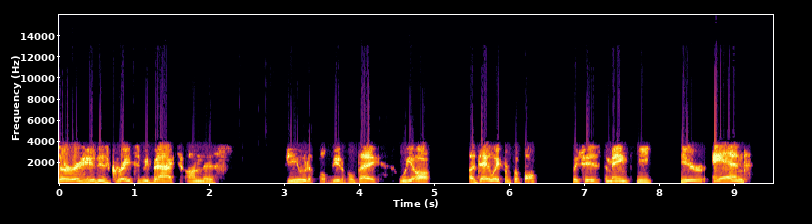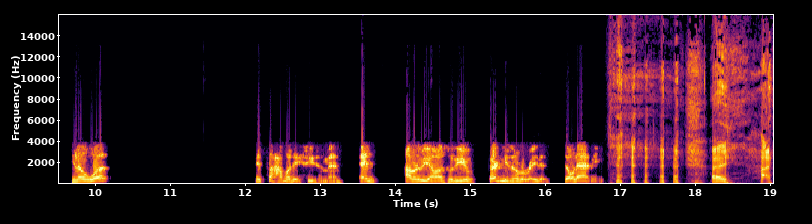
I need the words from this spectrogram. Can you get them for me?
sir. It is great to be back on this beautiful, beautiful day. We are a day away from football, which is the main key here. And you know what? It's the holiday season, man. And I'm going to be honest with you, turkey's overrated. Don't at me. hey, I,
